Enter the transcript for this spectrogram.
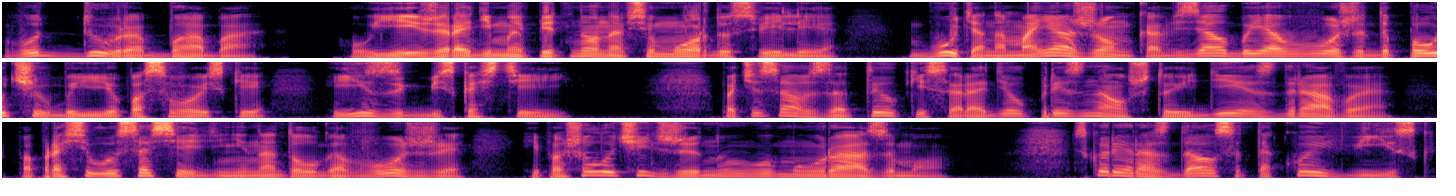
«Вот дура баба. У ей же родимое пятно на всю морду свели, Будь она моя жонка, взял бы я в вожжи да поучил бы ее по-свойски, язык без костей. Почесав затылки, сородел признал, что идея здравая, попросил у соседей ненадолго вожжи и пошел учить жену уму разуму. Вскоре раздался такой визг,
